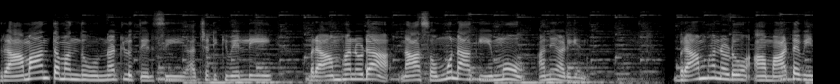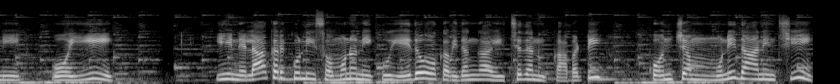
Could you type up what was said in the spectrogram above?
గ్రామాంతమందు ఉన్నట్లు తెలిసి అచ్చటికి వెళ్ళి బ్రాహ్మణుడా నా సొమ్ము నాకు ఇమ్మో అని అడిగాను. బ్రాహ్మణుడు ఆ మాట విని ఓయి ఈ నెలాఖరుకు నీ సొమ్మును నీకు ఏదో ఒక విధంగా ఇచ్చేదను కాబట్టి కొంచెం ముని దానించి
